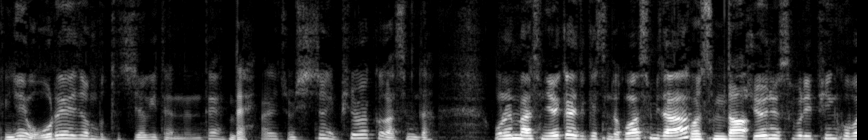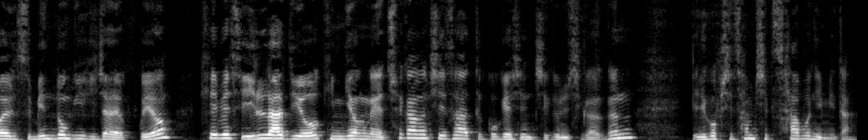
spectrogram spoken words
굉장히 오래 전부터 지적이 됐는데 네. 빨리 좀 시정이 필요할 것 같습니다. 오늘 말씀 여기까지 듣겠습니다. 고맙습니다. 고맙습니다. 주요 뉴스 브리핑 고발뉴스 민동기 기자였고요. KBS 1라디오 김경래 최강 시사 듣고 계신 지금 시각은 7시 34분입니다.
